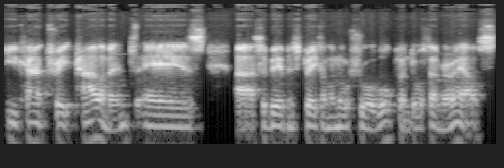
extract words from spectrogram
you can't treat Parliament as a suburban street on the North Shore of Auckland or somewhere else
